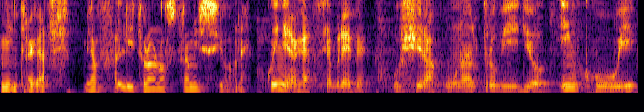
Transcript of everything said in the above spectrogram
niente ragazzi abbiamo fallito la nostra missione. Quindi ragazzi a breve uscirà un altro video in cui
